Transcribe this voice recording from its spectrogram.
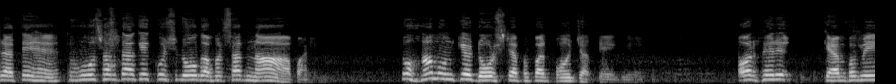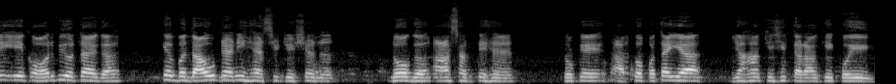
रहते हैं तो हो सकता है कि कुछ लोग अमृतसर ना आ पाए। तो हम उनके डोर स्टेप पर पहुँच जाते हैं। और फिर कैंप में एक और भी होता है कि विदाउट एनी हेसिटेशन लोग आ सकते हैं, क्योंकि तो आपको पता ही है, यहाँ किसी तरह की कोई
